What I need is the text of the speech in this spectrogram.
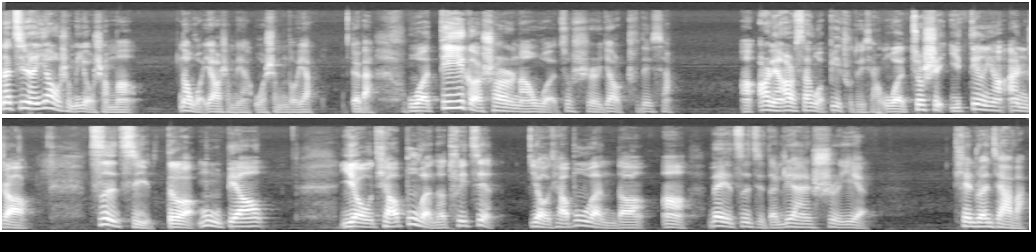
那既然要什么有什么，那我要什么呀？我什么都要。对吧？我第一个事儿呢，我就是要处对象，啊，二零二三我必处对象，我就是一定要按照自己的目标，有条不紊的推进，有条不紊的啊，为自己的恋爱事业添砖加瓦，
